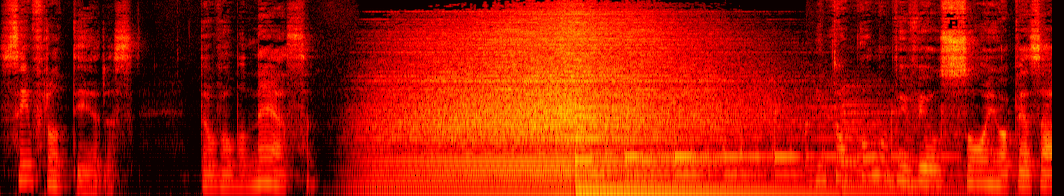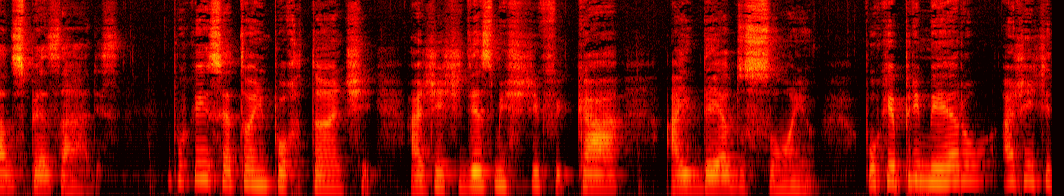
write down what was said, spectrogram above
sem fronteiras. Então vamos nessa? Então, como viver o sonho apesar dos pesares? Por que isso é tão importante a gente desmistificar a ideia do sonho? Porque, primeiro, a gente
